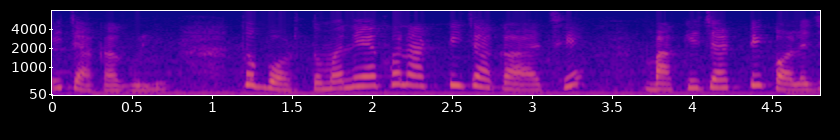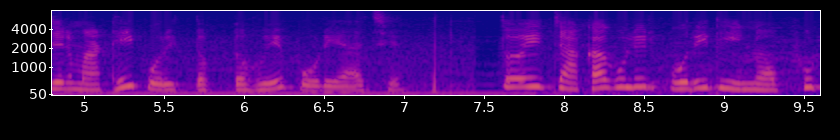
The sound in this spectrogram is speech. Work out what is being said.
এই চাকাগুলি। তো বর্তমানে এখন আটটি চাকা আছে। বাকি চারটি কলেজের মাঠেই পরিত্যক্ত হয়ে পড়ে আছে। তো এই চাকাগুলির পরিধি ন ফুট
